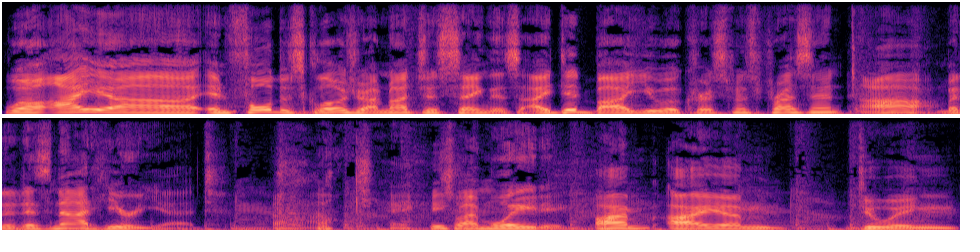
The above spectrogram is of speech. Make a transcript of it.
Well, I, uh, in full disclosure, I'm not just saying this. I did buy you a Christmas present, Ah, but it is not here yet. okay. So I'm waiting. I'm I am doing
